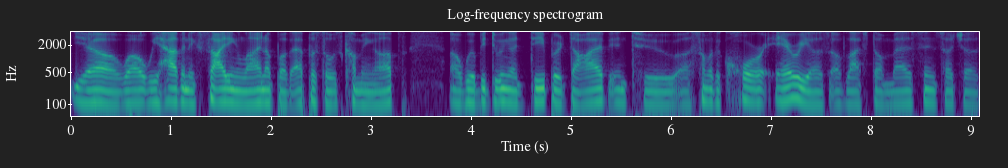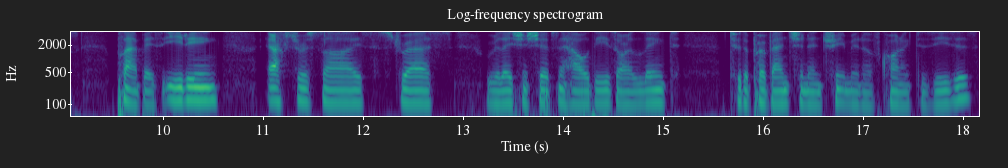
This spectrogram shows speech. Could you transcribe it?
Yeah well we have an exciting lineup of episodes coming up. Uh, we'll be doing a deeper dive into uh, some of the core areas of lifestyle medicine such as plant-based eating exercise stress relationships and how these are linked to the prevention and treatment of chronic diseases.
